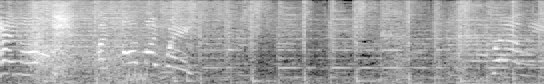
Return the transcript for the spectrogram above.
Hang on! I'm on my way! Rally!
